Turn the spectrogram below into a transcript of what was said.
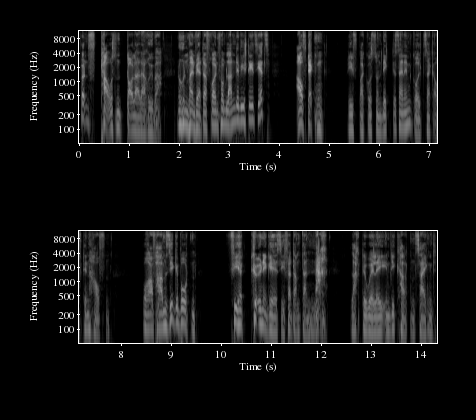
»Fünftausend Dollar darüber! Nun, mein werter Freund vom Lande, wie steht's jetzt?« »Aufdecken!« rief Bacchus und legte seinen Goldsack auf den Haufen. »Worauf haben Sie geboten?« »Vier Könige, Sie verdammter Narr!« lachte Willey ihm die Karten zeigend,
